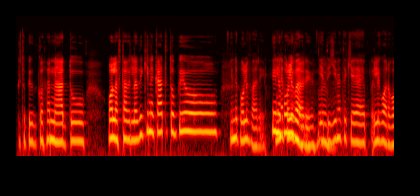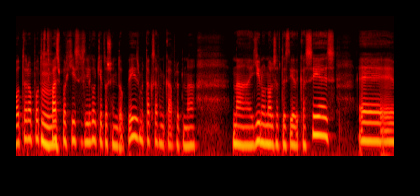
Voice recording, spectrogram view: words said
πιστοποιητικό θανάτου, όλα αυτά δηλαδή και είναι κάτι το οποίο... Είναι πολύ βαρύ. Είναι, πολύ, βαρύ. Ναι. Γιατί γίνεται και λίγο αργότερα, οπότε στη φάση που αρχίσεις λίγο και το συνειδητοποιείς, μετά ξαφνικά πρέπει να να γίνουν όλες αυτές τις διαδικασίες ε,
